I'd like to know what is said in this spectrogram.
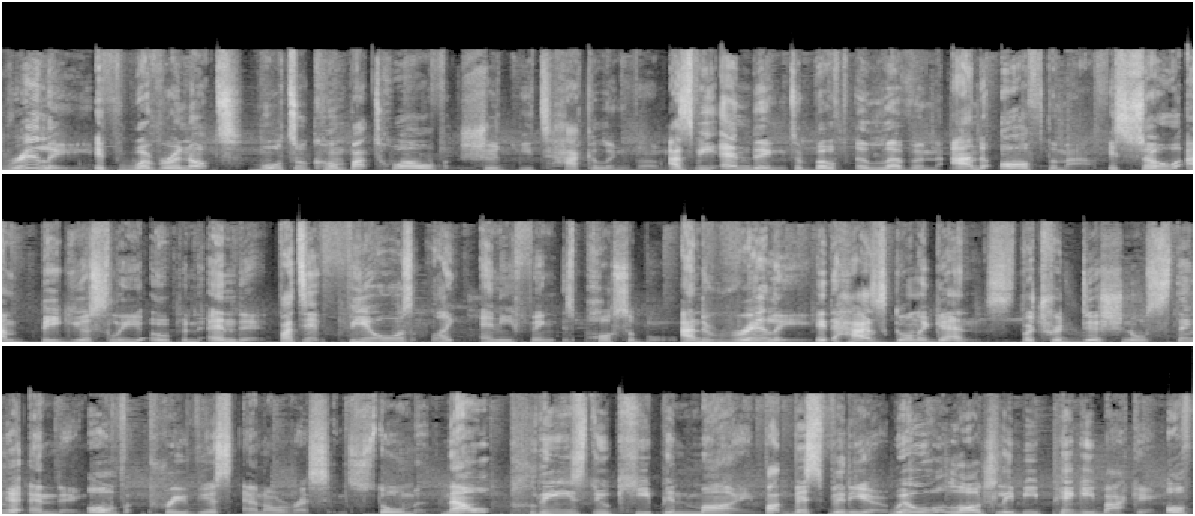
really, if whether or not Mortal Kombat 12 should be tackling them, as the ending to both 11 and Aftermath is so ambiguously open-ended but it feels like anything is possible. And really, it has gone against the traditional stinger ending of previous NRS installment. Now, please do keep in mind that this video will largely be piggybacking off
